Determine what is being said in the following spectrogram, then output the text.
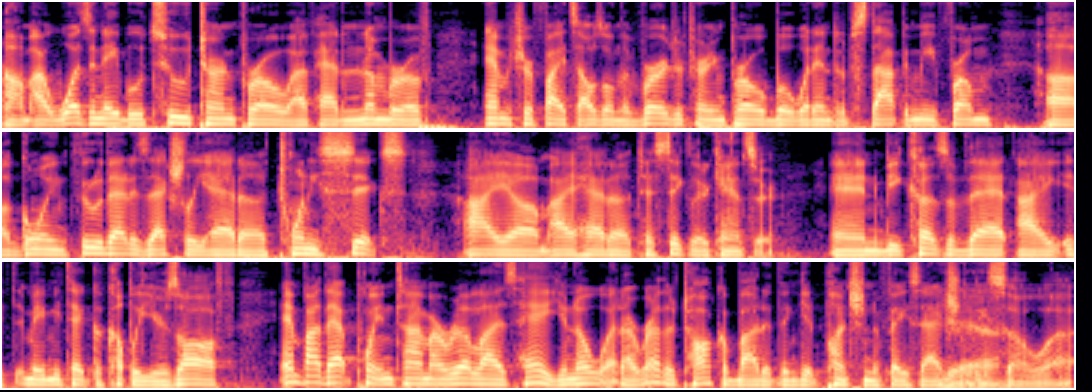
um, I wasn't able to turn pro. I've had a number of amateur fights. I was on the verge of turning pro, but what ended up stopping me from uh, going through that is actually at uh, 26, I um, I had a testicular cancer, and because of that, I it made me take a couple years off. And by that point in time, I realized, hey, you know what? I'd rather talk about it than get punched in the face. Actually, Yeah. so uh,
